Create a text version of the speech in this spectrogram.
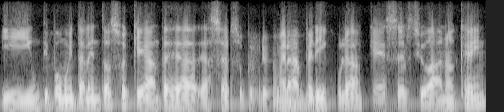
y un tipo muy talentoso que antes de, de hacer su primera película que es El Ciudadano Kane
